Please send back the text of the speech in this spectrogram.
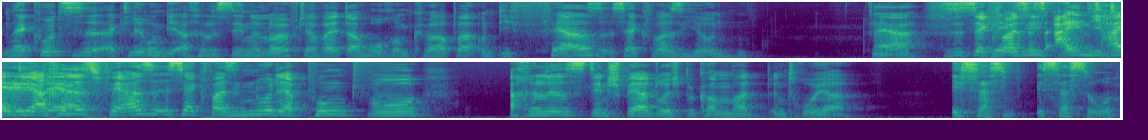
na, kurze Erklärung, die Achillessehne läuft ja weiter hoch im Körper und die Ferse ist ja quasi hier unten. Ja. Das ist ja Okay, quasi, ist ein die, Teil die, die Achillesferse ist ja quasi nur der Punkt, wo Achilles den Speer durchbekommen hat in Troja. Ist das, ist das so?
